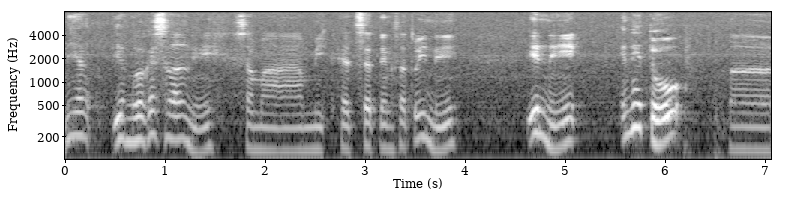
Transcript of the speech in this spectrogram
ini yang yang gue kesel nih sama mic headset yang satu ini. Ini ini tuh uh,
